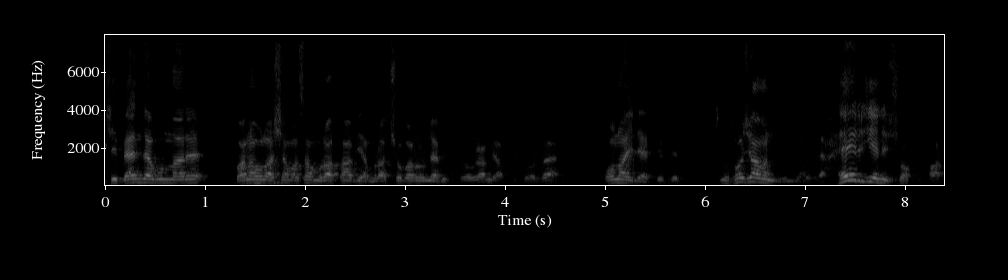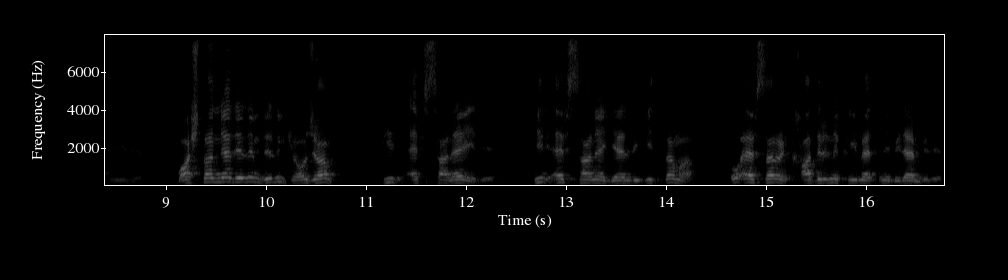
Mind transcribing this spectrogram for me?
Ki ben de bunları bana ulaşamasa Murat abiye, Murat Çobanoğlu'yla biz program yaptık orada. Ona iletirdim. Şimdi hocamın her yeni çok farklıydı. Baştan ne dedim? Dedim ki hocam bir efsaneydi. Bir efsane geldi gitti ama o efsanenin kadrini kıymetini bilen bilir.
